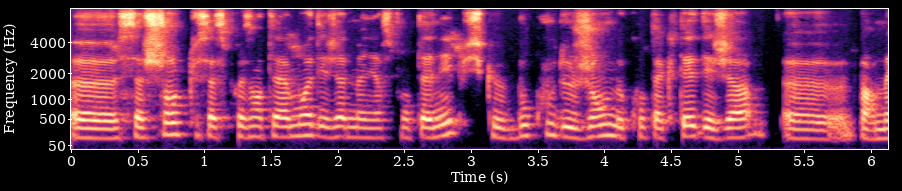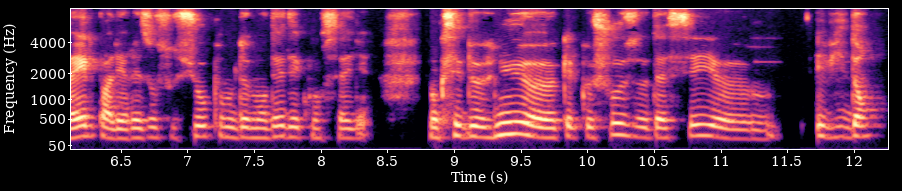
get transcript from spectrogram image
euh, sachant que ça se présentait à moi déjà de manière spontanée, puisque beaucoup de gens me contactaient déjà euh, par mail, par les réseaux sociaux pour me demander des conseils. Donc c'est devenu euh, quelque chose d'assez évident.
